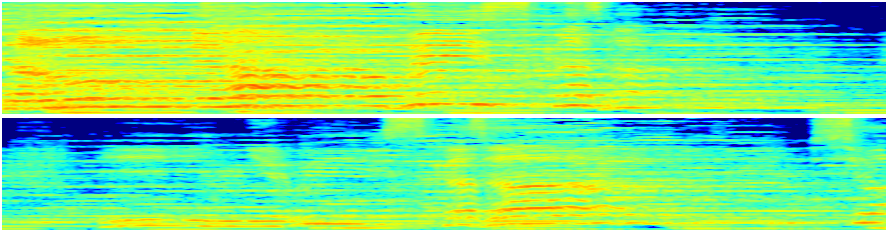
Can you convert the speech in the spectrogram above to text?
Трудно высказать и не высказать все,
